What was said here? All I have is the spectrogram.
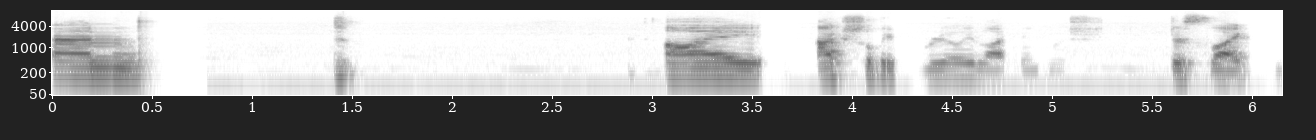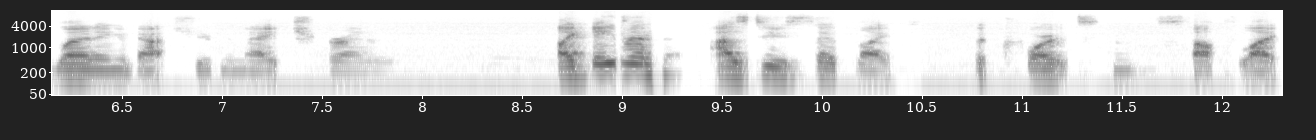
and I actually really like English, just like learning about human nature and like even as you said, like the quotes and stuff, like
